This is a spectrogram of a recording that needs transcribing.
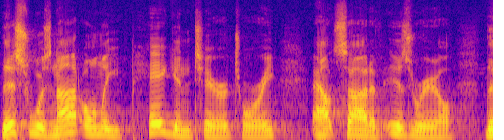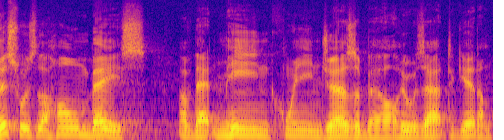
This was not only pagan territory outside of Israel, this was the home base of that mean queen Jezebel who was out to get him.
